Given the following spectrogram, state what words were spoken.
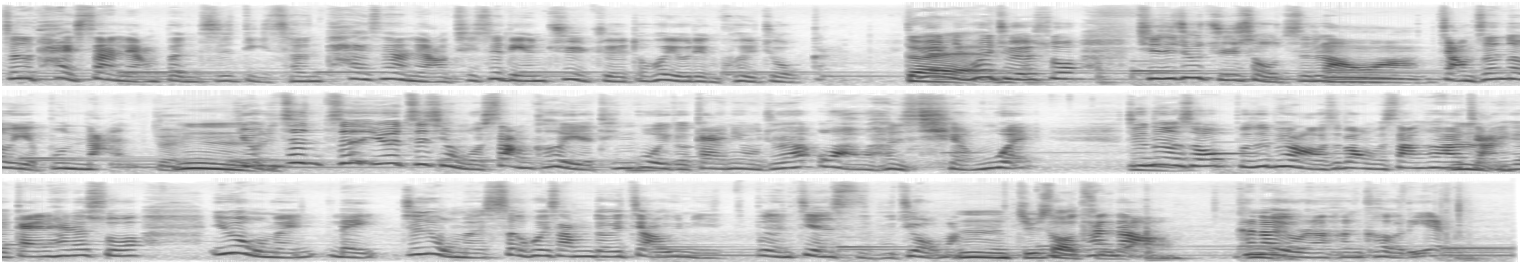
真的太善良，本质底层太善良，其实连拒绝都会有点愧疚感。对，因为你会觉得说，其实就举手之劳啊，讲、嗯、真的也不难。对，嗯，有这这，因为之前我上课也听过一个概念，我觉得哇，我很前卫。就那个时候，不是佩蓉老师帮我们上课，他讲一个概念，嗯、他就说，因为我们累，就是我们社会上面都会教育你不能见死不救嘛。嗯，举手。看到看到有人很可怜，嗯、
